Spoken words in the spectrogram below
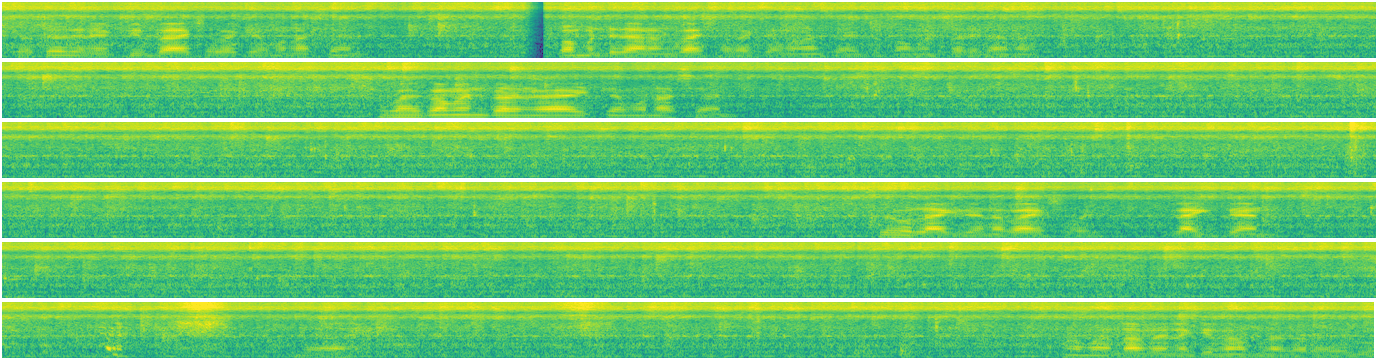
ততদিন একটি ভাই সবাই কেমন আছেন কমেন্টে জানান ভাই সবাই কেমন আছেন একটু কমেন্ট করে জানান সবাই কমেন্ট করেন ভাই কেমন আছেন কেউ লাইক দেন না ভাই সবাই লাইক দেন আমার নামে নাকি মামলা করা হইব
